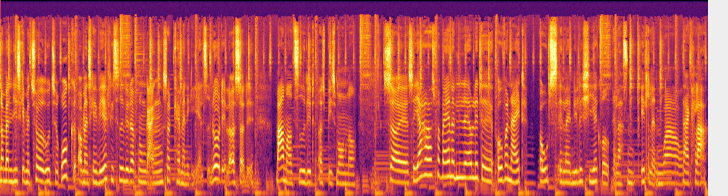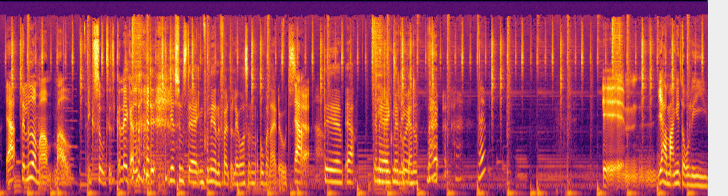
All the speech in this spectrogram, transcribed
når man lige skal med toget ud til RUK, og man skal virkelig tidligt op nogle gange, så kan man ikke lige altid nå det, eller også så er det meget, meget tidligt at spise morgenmad. Så, øh, så jeg har også for vane at lige lave lidt øh, overnight oats, eller en lille chia-grød, eller sådan et eller andet, Wow. der er klar. Ja, det lyder meget, meget eksotisk og lækkert. Det, jeg synes, det er imponerende folk, der laver sådan overnight oats. ja. Det, øh, ja, den Det er, er jeg ikke med på endnu. lækkert. Nej. Øhm, jeg har mange dårlige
